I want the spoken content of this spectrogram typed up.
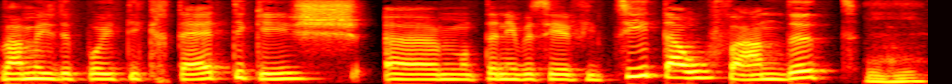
wenn man in der Politik tätig ist ähm, und dann eben sehr viel Zeit aufwendet, mhm.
